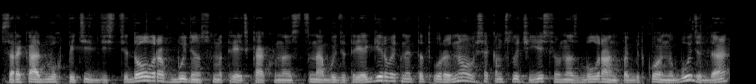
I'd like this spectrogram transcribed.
42-50 долларов. Будем смотреть, как у нас цена будет реагировать на этот уровень. Но во всяком случае, если у нас булран по биткоину будет, да,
